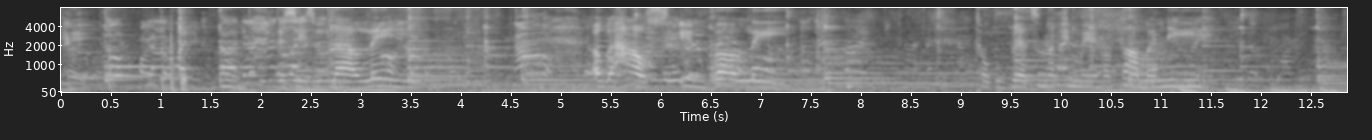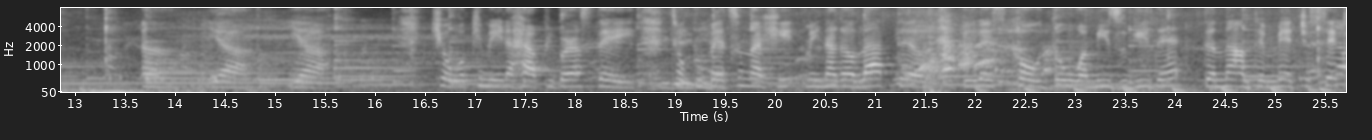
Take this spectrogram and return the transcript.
six five This is Lali of the house in Bali 特別な君のために Uh, yeah, yeah 今日は君のハッピーバースデー特別な日見ながらってドレスコードは水着でだなんてめっちゃセク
